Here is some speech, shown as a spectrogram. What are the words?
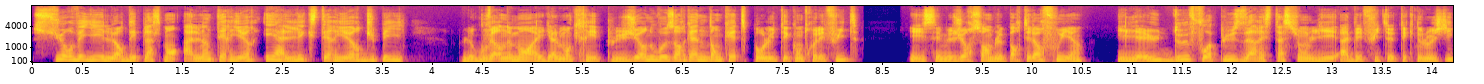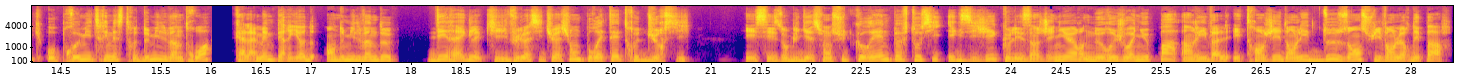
surveiller leurs déplacements à l'intérieur et à l'extérieur du pays. Le gouvernement a également créé plusieurs nouveaux organes d'enquête pour lutter contre les fuites. Et ces mesures semblent porter leurs fruits. Hein. Il y a eu deux fois plus d'arrestations liées à des fuites technologiques au premier trimestre 2023 qu'à la même période en 2022. Des règles qui, vu la situation, pourraient être durcies. Et ces obligations sud-coréennes peuvent aussi exiger que les ingénieurs ne rejoignent pas un rival étranger dans les deux ans suivant leur départ.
